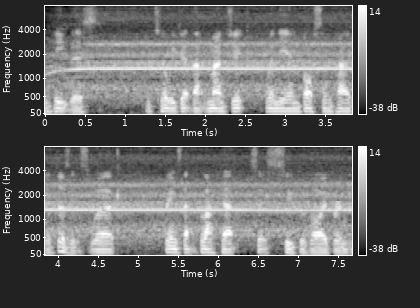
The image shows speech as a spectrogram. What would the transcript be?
and heat this until we get that magic when the embossing powder does its work, brings that black up so it's super vibrant.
